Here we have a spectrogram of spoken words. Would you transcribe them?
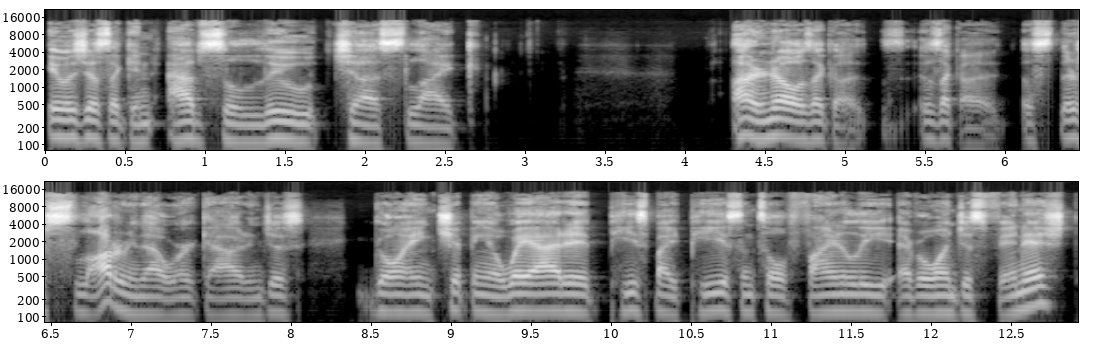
It was just like an absolute, just like I don't know. It was like a, it was like a, a they're slaughtering that workout and just going chipping away at it piece by piece until finally everyone just finished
